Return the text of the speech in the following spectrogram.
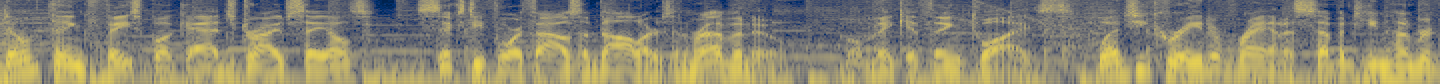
Don't think Facebook ads drive sales? $64,000 in revenue will make you think twice. Wedgie Creative ran a $1,750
